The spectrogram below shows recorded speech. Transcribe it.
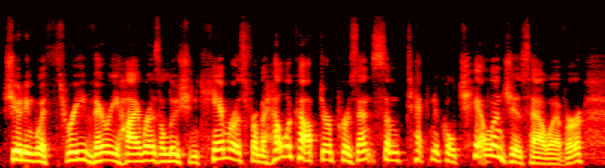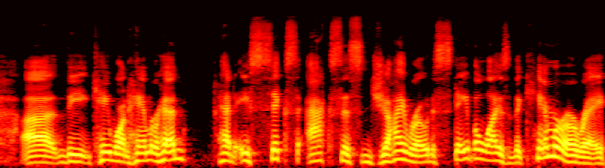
Shooting with three very high resolution cameras from a helicopter presents some technical challenges, however. Uh, the K1 Hammerhead had a six axis gyro to stabilize the camera array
